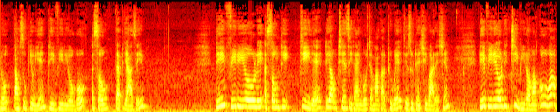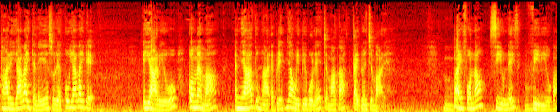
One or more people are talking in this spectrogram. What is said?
လို့တောင်းဆိုပြုရင်ဒီဗီဒီယိုကိုအဆုံးသတ်ပြစေ ဒီဗီဒီယိုလေးအဆုံးထိကြည့်တယ်တယောက်ချင်းစီတိုင်းကိုကျွန်မကထူပဲကျေးဇူးတင်ရှိပါတယ်ရှင်ဒီဗီဒီယိုလေးကြည့်ပြီးတော့မှကိုကဘာတွေရလိုက်တယ်လဲဆိုတော့ကိုရလိုက်တဲ့အရာတွေကို comment မှာအများသူငါအတွက်မျှဝေပေးဖို့လဲကျွန်မကတိုက်တွန်းချင်ပါတယ် Bye for now see you next video ပါ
